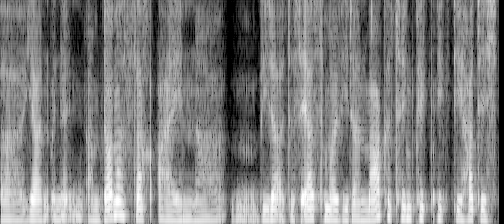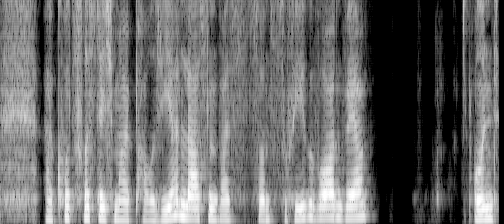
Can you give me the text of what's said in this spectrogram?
äh, ja in, in, am Donnerstag ein äh, wieder das erste Mal wieder ein Marketing-Picknick. Die hatte ich äh, kurzfristig mal pausieren lassen, weil es sonst zu viel geworden wäre. Und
